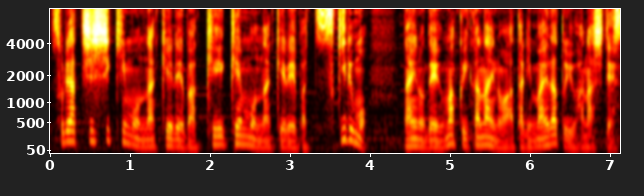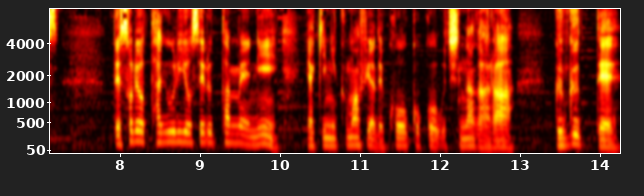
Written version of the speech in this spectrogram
それは知識もなければ経験もなければスキルもないのでうまくいかないのは当たり前だという話です。でそれを手繰り寄せるために焼肉マフィアで広告を打ちながらググって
